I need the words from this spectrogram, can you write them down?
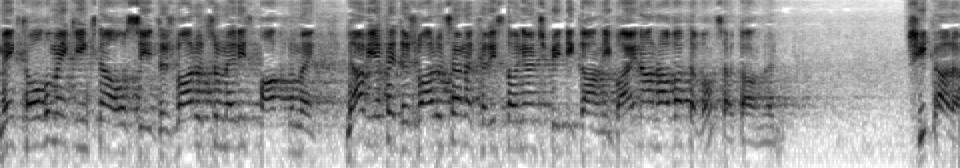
Մենք թողում ենք ինքնաոսի, դժվարություններից փախնում ենք։ Լավ, եթե դժվարությանը քրիստոնյան չպիտի կանգնի, բայց անհավատը ո՞նց է կանգնելու։ Չի կարա։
